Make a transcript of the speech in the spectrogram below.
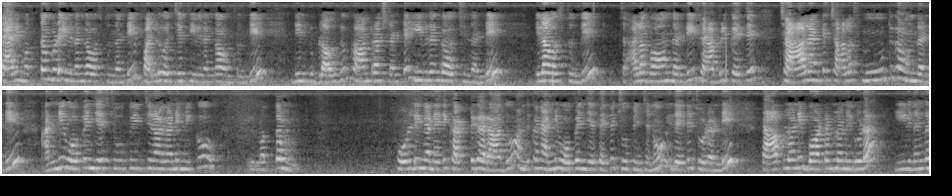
శారీ మొత్తం కూడా ఈ విధంగా వస్తుందండి. పళ్ళు వచ్చేసి ఈ విధంగా ఉంటుంది. దీనికి బ్లౌజ్ కాంట్రాస్ట్ అంటే ఈ విధంగా వచ్చిందండి. ఇలా వస్తుంది. చాలా బాగుందండి. ఫ్యాబ్రిక్ అయితే చాలా అంటే చాలా స్మూత్గా ఉందండి. అన్ని ఓపెన్ చేసి చూపించినా కానీ మీకు ఈ మొత్తం ఫోల్డింగ్ అనేది కరెక్ట్గా రాదు. అందుకని అన్ని ఓపెన్ చేసి అయితే చూపించను. ఇదైతే చూడండి. టాప్లోని బాటంలోని కూడా ఈ విధంగా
